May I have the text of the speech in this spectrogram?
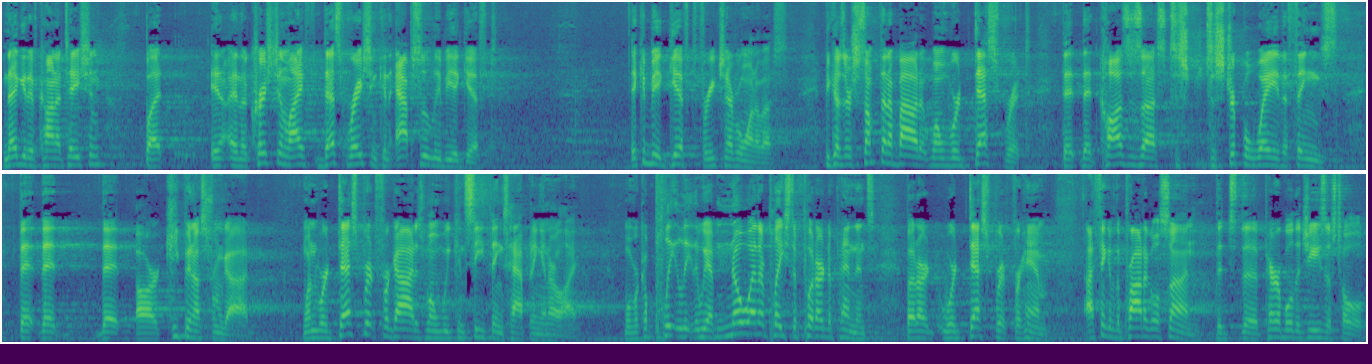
negative connotation, but in, in the Christian life, desperation can absolutely be a gift. It can be a gift for each and every one of us because there's something about it when we're desperate that, that causes us to, to strip away the things that, that, that are keeping us from God. When we're desperate for God is when we can see things happening in our life. When we're completely, we have no other place to put our dependence, but our, we're desperate for Him. I think of the prodigal son, the, the parable that Jesus told.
